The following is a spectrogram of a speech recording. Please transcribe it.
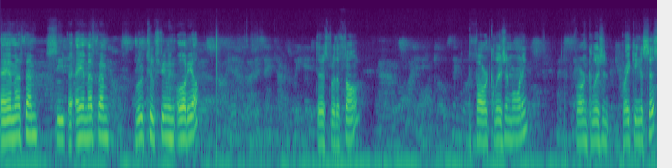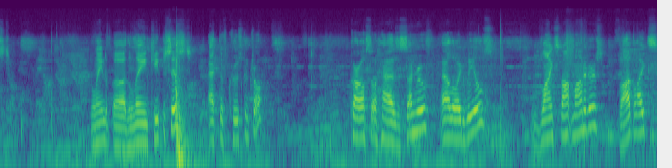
AM FM, C, uh, AM FM Bluetooth streaming audio. There's for the phone. The forward collision warning. Forward collision braking assist. The lane, uh, the lane keep assist. Active cruise control. Car also has a sunroof, alloyed wheels, blind spot monitors, fog lights.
